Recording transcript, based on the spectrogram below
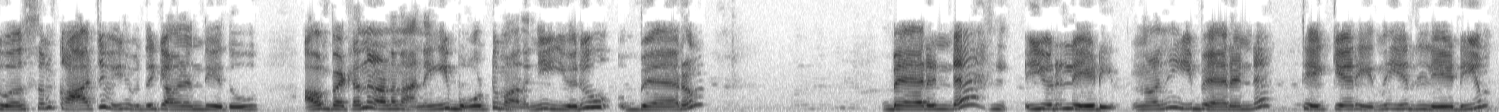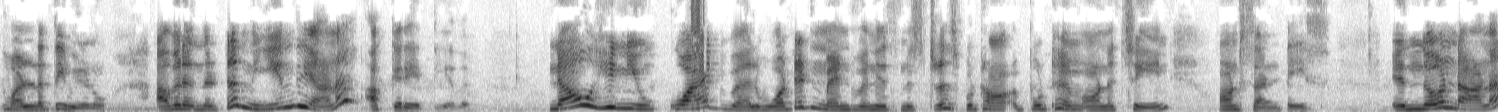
ദിവസം കാറ്റ് വീശുമ്പോഴത്തേക്ക് അവൻ എന്ത് ചെയ്തു? അവൻ പെട്ടെന്ന് കാണാൻ അനങ്ങി ബോട്ട് മറിഞ്ഞ് ഈ ഒരു ബേറും ബേറിന്റെ ഈ ഒരു ലേഡിയും എന്ന് പറഞ്ഞാൽ ഈ ബേറിന്റെ ടേക്ക് കെയർ ചെയ്യുന്ന ഈ ഒരു ലേഡിയും വള്ളത്തിൽ വീണു. അവരെന്നിട്ട് നീന്തിയാണ് അക്കരെ എത്തിയത്. Now quite well what it meant when his mistress put, on, put him on a chain on Sundays. എന്തുകൊണ്ടാണ്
